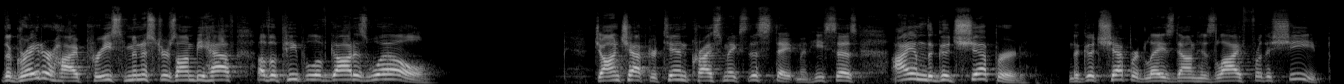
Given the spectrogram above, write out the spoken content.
The greater high priest ministers on behalf of a people of God as well. John chapter 10, Christ makes this statement. He says, I am the good shepherd. The good shepherd lays down his life for the sheep.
